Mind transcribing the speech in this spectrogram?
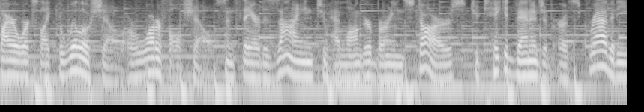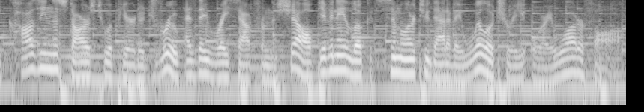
fireworks like the willow shell or waterfall shell, since they are designed to have longer burning stars to take advantage of Earth's gravity, causing the stars to appear to droop as they race out from the shell, giving a look similar to that of a willow tree or a waterfall.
